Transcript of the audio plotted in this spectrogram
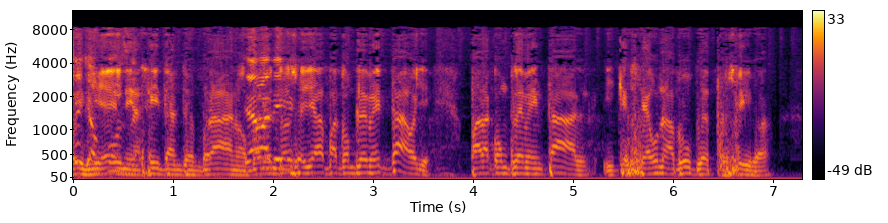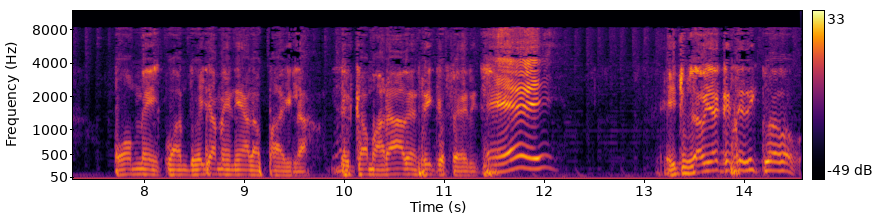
qué, yo viene puse? así tan temprano. Ya Pero entonces ya para complementar, oye, para complementar y que sea una dupla explosiva, ponme cuando ella menea la paila del camarada Enrique Félix. Ey, ¿Y tú sabías que ese disco...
